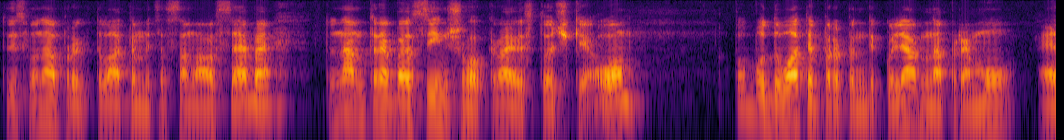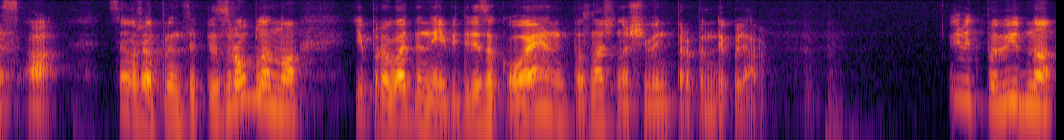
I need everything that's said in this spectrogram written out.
тобто вона проєктуватиметься сама у себе, то нам треба з іншого краю з точки О побудувати перпендикуляр на пряму SA. Це вже, в принципі, зроблено і проведений відрізок ОН, позначено, що він перпендикуляр. І відповідно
